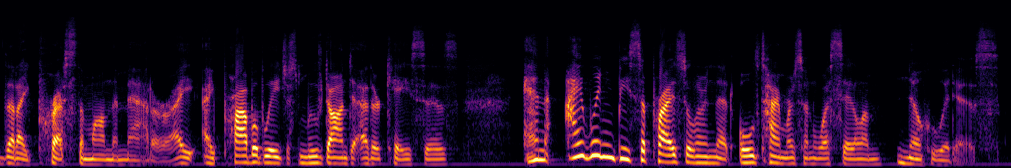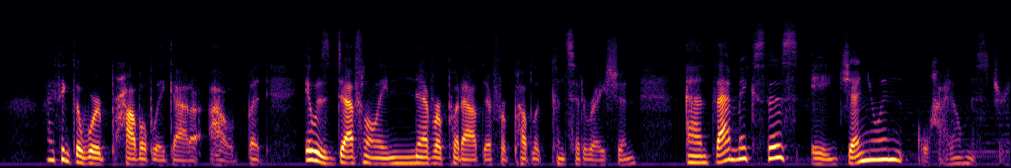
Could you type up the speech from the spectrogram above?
that I pressed them on the matter. I, I probably just moved on to other cases. And I wouldn't be surprised to learn that old timers in West Salem know who it is. I think the word probably got out, but it was definitely never put out there for public consideration. And that makes this a genuine Ohio mystery.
